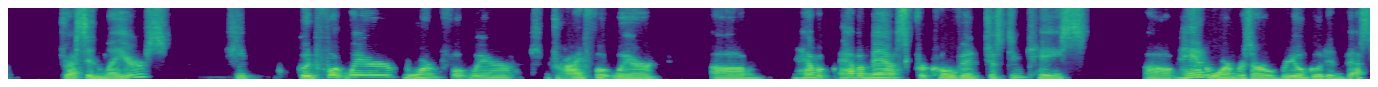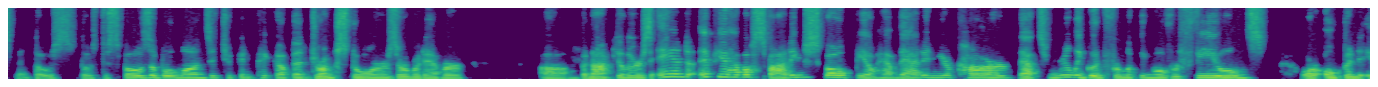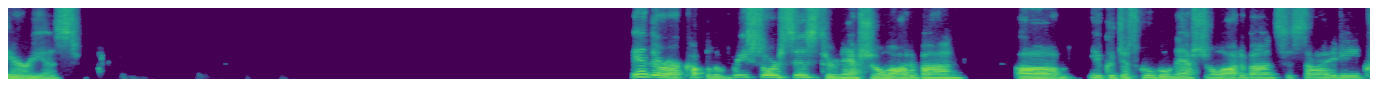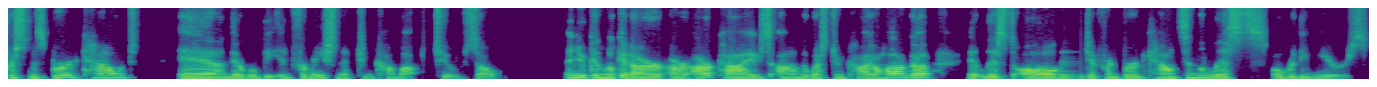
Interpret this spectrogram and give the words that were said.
dress in layers, keep good footwear, warm footwear, dry footwear. Um, have a have a mask for COVID just in case. Um, hand warmers are a real good investment. Those those disposable ones that you can pick up at drugstores or whatever um, binoculars. And if you have a spotting scope, you know, have that in your car. That's really good for looking over fields or open areas. And there are a couple of resources through National Audubon. Um, you could just Google National Audubon Society, Christmas bird count, And there will be information that can come up too, so. And you can look at our, our archives on the Western Cuyahoga. It lists all the different bird counts in the lists over the years.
